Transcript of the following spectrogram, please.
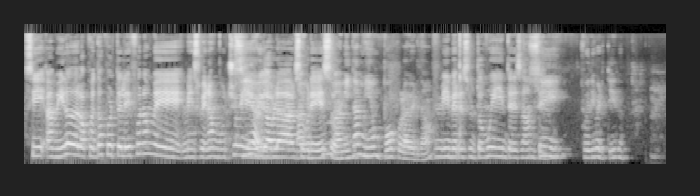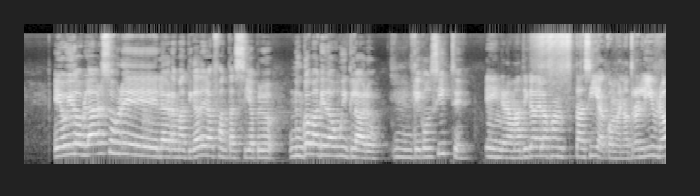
Sí, a mí lo de los cuentos por teléfono me, me suena mucho y he oído mí- hablar a- sobre eso. A mí también un poco, la verdad. Y me resultó muy interesante. Sí, fue divertido. He oído hablar sobre la gramática de la fantasía, pero nunca me ha quedado muy claro en qué consiste. En Gramática de la Fantasía, como en otros libros,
